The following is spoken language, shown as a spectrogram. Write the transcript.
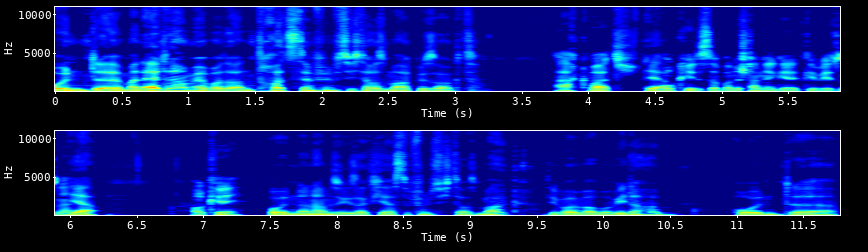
Und äh, meine Eltern haben mir aber dann trotzdem 50.000 Mark besorgt. Ach Quatsch. Ja. Okay, das ist aber eine Stange Geld gewesen, ne? Ja. Okay. Und dann haben sie gesagt, hier hast du 50.000 Mark, die wollen wir aber wieder haben. Und äh,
